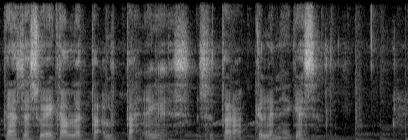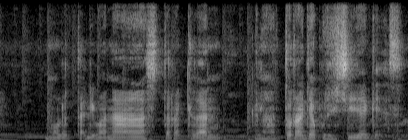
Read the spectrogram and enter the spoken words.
Kalian sesuaikan letak-letak ya guys setara kalian ya guys mau letak di mana setara kalian kalian atur aja posisi ya guys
